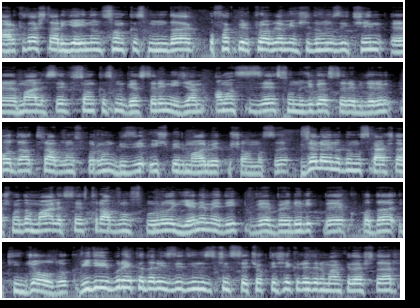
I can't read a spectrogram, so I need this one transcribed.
Arkadaşlar yayının son kısmında ufak bir problem yaşadığımız için e, maalesef son kısmı gösteremeyeceğim. Ama size sonucu gösterebilirim. O da Trabzonspor'un bizi 3-1 mağlup etmiş olması. Güzel oynadığımız karşılaşmada maalesef Trabzonspor'u yenemedik ve böylelikle kupada ikinci olduk. Videoyu buraya kadar izlediğiniz için size çok teşekkür ederim arkadaşlar.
